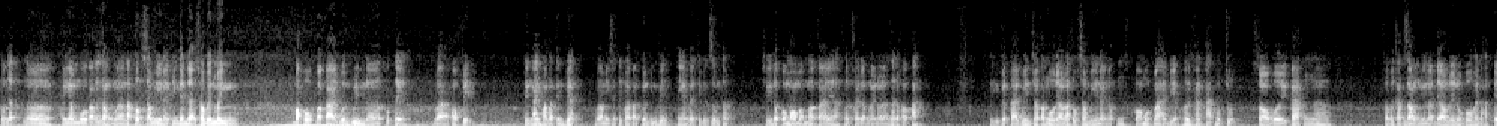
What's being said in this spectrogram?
Tốt nhất ờ, anh em mua các cái dòng laptop Xiaomi này thì nên để cho bên mình bóc hộp và cài luôn Win ờ, quốc tế và Office tiếng Anh hoặc là tiếng Việt và mình sẽ kích hoạt bản quyền vĩnh viễn. Anh em về chỉ việc dùng thôi. Chứ đâu có mò mẫm ở cái phần khởi động này nó đã rất là khó khăn. Thì việc tài Win cho các model laptop Xiaomi này nó cũng có một vài điểm hơi khác khác một chút so với các ờ, so với các dòng như là Dell, Lenovo hay là HP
